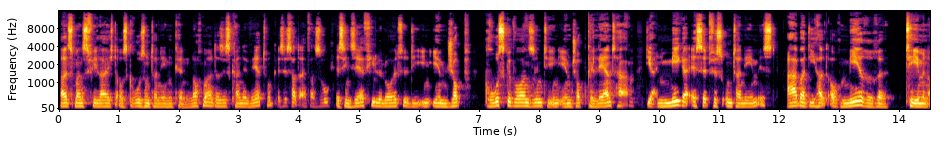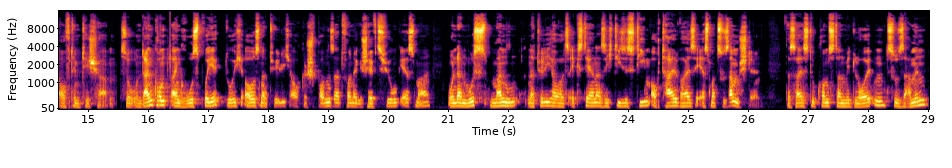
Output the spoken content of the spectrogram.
als man es vielleicht aus Großunternehmen kennt. Nochmal, das ist keine Wertung. Es ist halt einfach so, es sind sehr viele Leute, die in ihrem Job groß geworden sind, die in ihrem Job gelernt haben, die ein Mega-Asset fürs Unternehmen ist, aber die halt auch mehrere Themen auf dem Tisch haben. So, und dann kommt ein Großprojekt, durchaus natürlich auch gesponsert von der Geschäftsführung erstmal. Und dann muss man natürlich auch als Externer sich dieses Team auch teilweise erstmal zusammenstellen. Das heißt, du kommst dann mit Leuten zusammen,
